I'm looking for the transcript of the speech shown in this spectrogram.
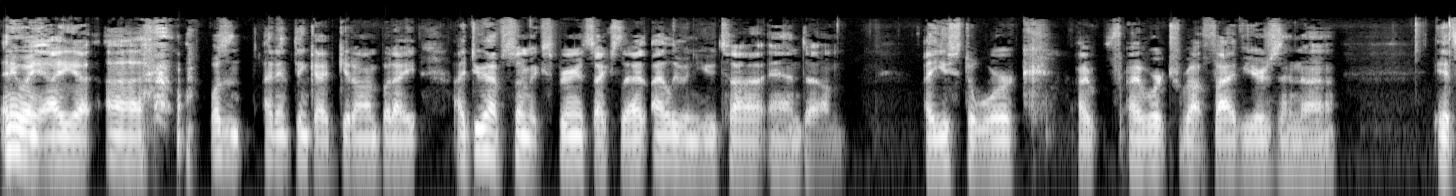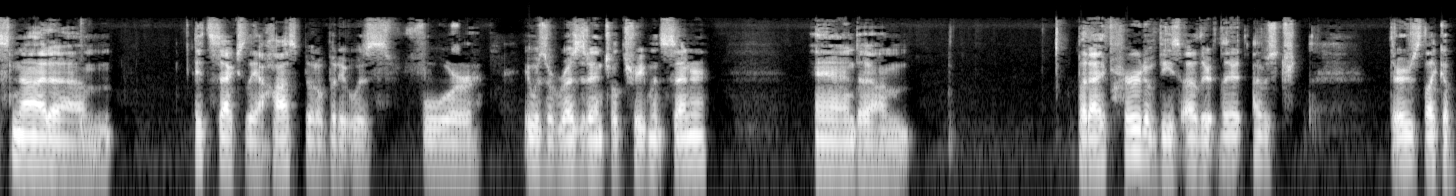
anyway, I uh, uh, wasn't. I didn't think I'd get on, but I I do have some experience actually. I, I live in Utah, and um, I used to work. I I worked for about five years, and uh, it's not. Um, it's actually a hospital, but it was for it was a residential treatment center, and um, but I've heard of these other. I was there's like a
